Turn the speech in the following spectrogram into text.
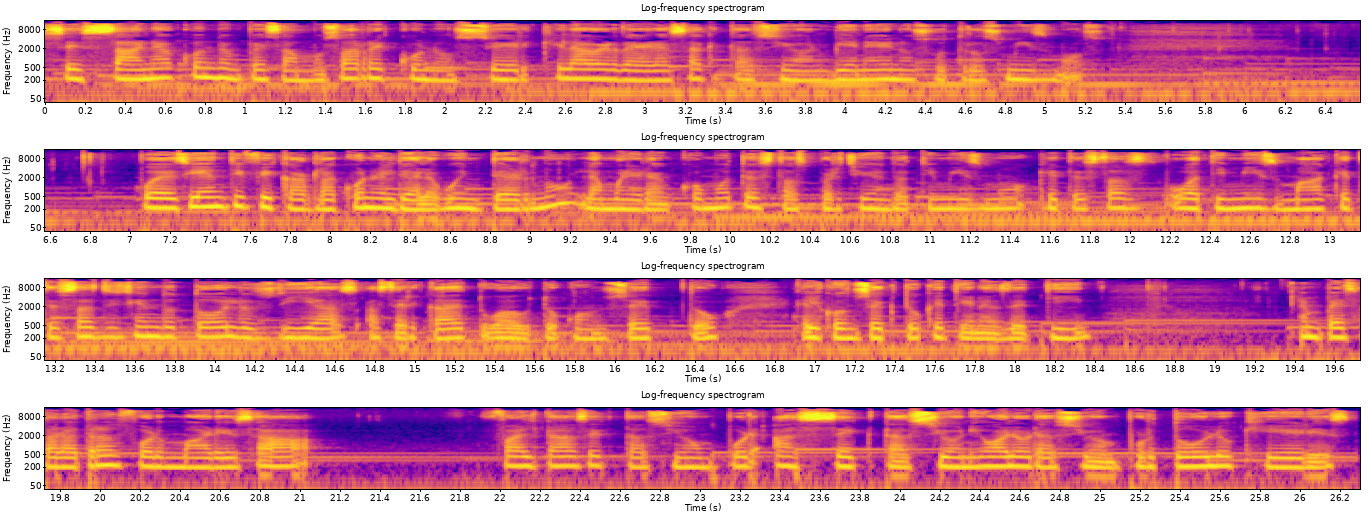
se sana cuando empezamos a reconocer que la verdadera aceptación viene de nosotros mismos. Puedes identificarla con el diálogo interno, la manera en cómo te estás percibiendo a ti mismo, que te estás o a ti misma, que te estás diciendo todos los días acerca de tu autoconcepto, el concepto que tienes de ti. Empezar a transformar esa falta de aceptación por aceptación y valoración por todo lo que eres,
